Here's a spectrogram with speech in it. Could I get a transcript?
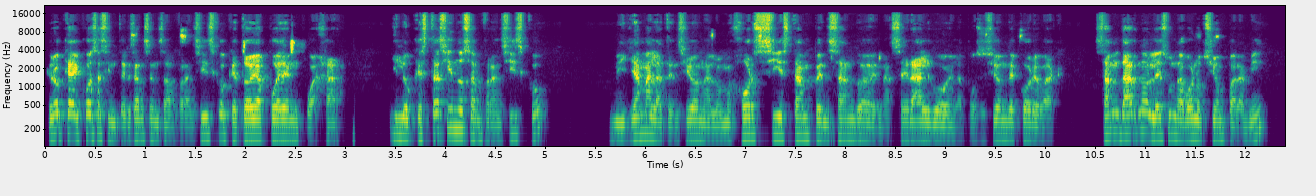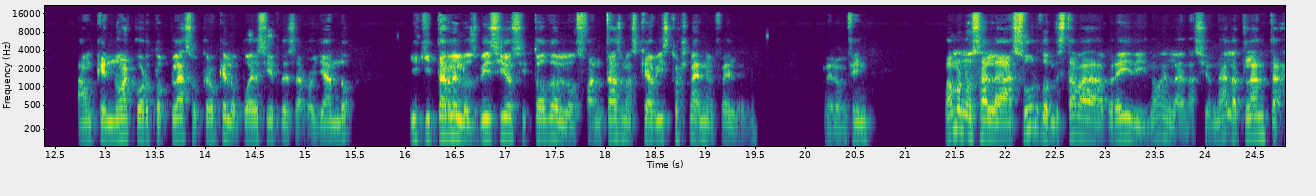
creo que hay cosas interesantes en San Francisco que todavía pueden cuajar. Y lo que está haciendo San Francisco me llama la atención. A lo mejor sí están pensando en hacer algo en la posición de coreback. Sam Darnold es una buena opción para mí, aunque no a corto plazo. Creo que lo puedes ir desarrollando y quitarle los vicios y todos los fantasmas que ha visto en la NFL. Pero en fin, vámonos a la sur, donde estaba Brady, ¿no? En la Nacional, Atlanta.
